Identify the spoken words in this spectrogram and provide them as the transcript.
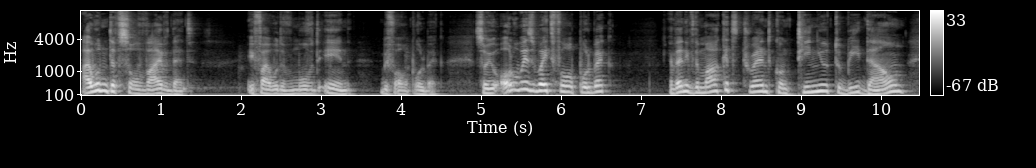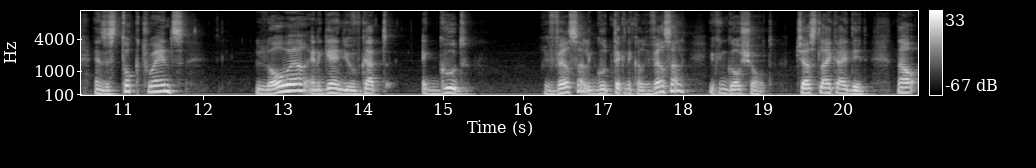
I wouldn't have survived that if I would have moved in before a pullback. So you always wait for a pullback and then if the market trend continue to be down and the stock trends lower, and again, you've got a good reversal, a good technical reversal, you can go short, just like I did. Now,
